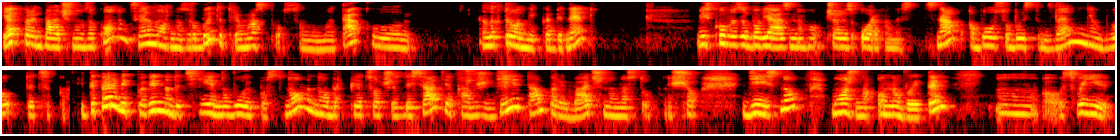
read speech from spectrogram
Як передбачено законом, це можна зробити трьома способами. Так, електронний кабінет військовозобов'язаного через органи СНАП або особистим зверненням в ТЦК. І тепер, відповідно до цієї нової постанови номер 560, яка вже діє, там передбачено наступне: що дійсно можна оновити свої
